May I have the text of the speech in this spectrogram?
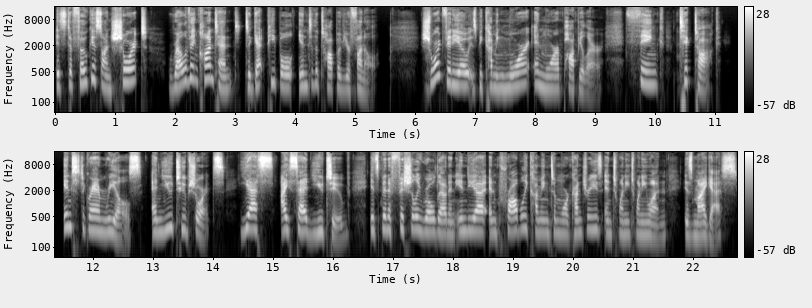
is to focus on short, relevant content to get people into the top of your funnel. Short video is becoming more and more popular. Think TikTok, Instagram Reels, and YouTube Shorts. Yes, I said YouTube. It's been officially rolled out in India and probably coming to more countries in 2021, is my guess.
